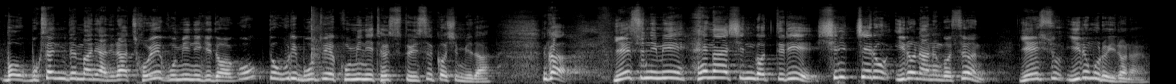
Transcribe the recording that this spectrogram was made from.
뭐 목사님들만이 아니라 저의 고민이기도 하고 또 우리 모두의 고민이 될 수도 있을 것입니다. 그러니까 예수님이 행하신 것들이 실제로 일어나는 것은 예수 이름으로 일어나요.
